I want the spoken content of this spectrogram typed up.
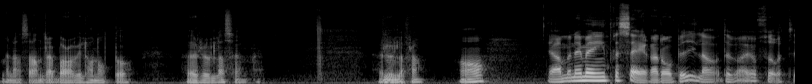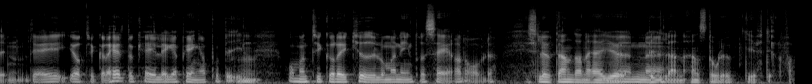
Medan andra bara vill ha något att rulla sig med. Rulla Mm. fram. Ja, Ja, men är man intresserad av bilar, det var jag förr i tiden. Det är, jag tycker det är helt okej att lägga pengar på bil. Mm. Om man tycker det är kul och man är intresserad av det. i slutändan är ju Men, eh, bilen en stor uppgift i alla fall.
